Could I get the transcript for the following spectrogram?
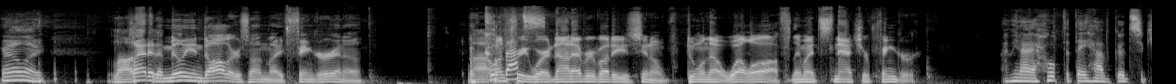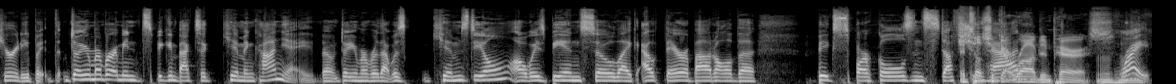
Well, I Lost planted it. a million dollars on my finger in a, a Wow. country that's- where not everybody's, you know, doing that well off. They might snatch your finger. I mean, I hope that they have good security. But don't you remember? I mean, speaking back to Kim and Kanye, don't don't you remember that was Kim's deal? Always being so like out there about all the big sparkles and stuff Until she she had. got robbed in Paris. Mm-hmm. Mm-hmm. Right.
